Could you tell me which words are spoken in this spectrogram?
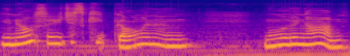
you know, so you just keep going and moving on.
